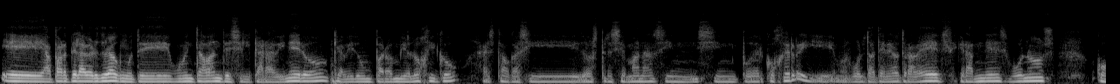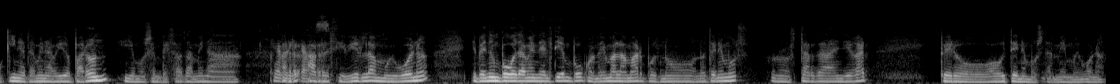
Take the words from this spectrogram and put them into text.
Eh, aparte de la verdura, como te comentaba antes, el carabinero, que ha habido un parón biológico, ha estado casi dos, tres semanas sin, sin poder coger y hemos vuelto a tener otra vez grandes, buenos. Coquina también ha habido parón y hemos empezado también a, a, recibirla, muy buena. Depende un poco también del tiempo, cuando hay mala mar pues no, no tenemos, no nos tarda en llegar, pero hoy tenemos también muy buena.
